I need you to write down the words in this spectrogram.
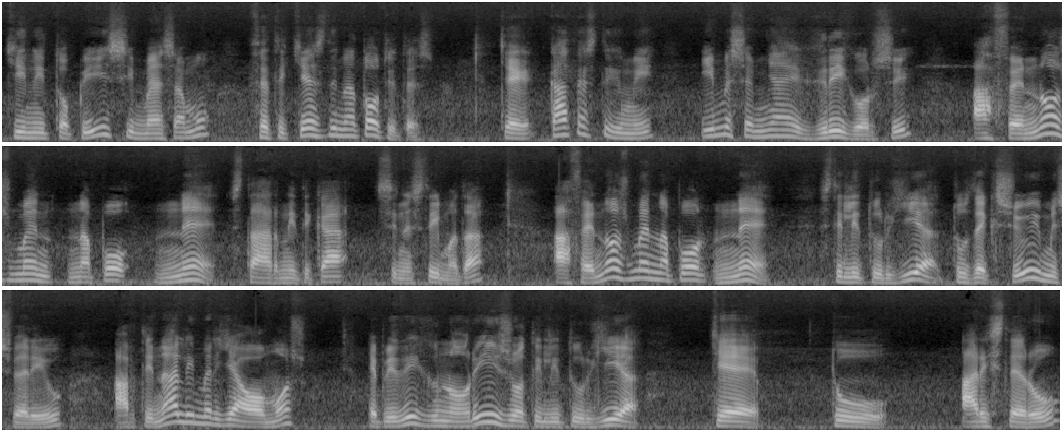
κινητοποιήσει μέσα μου θετικές δυνατότητες. και κάθε στιγμή είμαι σε μια εγρήγορση αφενός μεν να πω ναι στα αρνητικά συναισθήματα, αφενός μεν να πω ναι στη λειτουργία του δεξιού ημισφαιρίου, απ' την άλλη μεριά όμως, επειδή γνωρίζω τη λειτουργία και του αριστερού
